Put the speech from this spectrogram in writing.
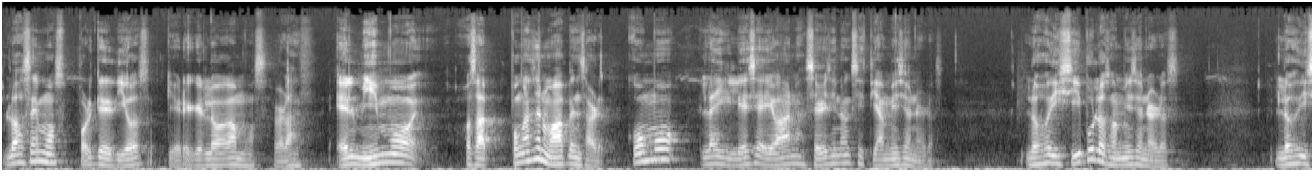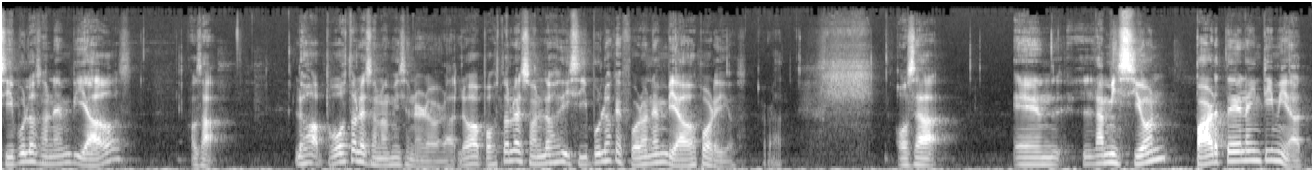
lo hacemos porque Dios quiere que lo hagamos, ¿verdad? Él mismo, o sea, pónganse nomás a pensar, ¿cómo la iglesia iba a nacer si no existían misioneros? Los discípulos son misioneros. Los discípulos son enviados, o sea, los apóstoles son los misioneros, ¿verdad? Los apóstoles son los discípulos que fueron enviados por Dios, ¿verdad? O sea, en la misión parte de la intimidad.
